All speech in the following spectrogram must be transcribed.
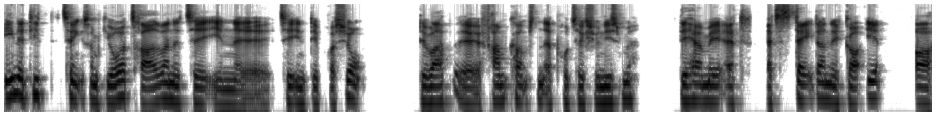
en af de ting, som gjorde 30'erne til en, øh, til en depression, det var øh, fremkomsten af protektionisme. Det her med, at, at staterne går ind og,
